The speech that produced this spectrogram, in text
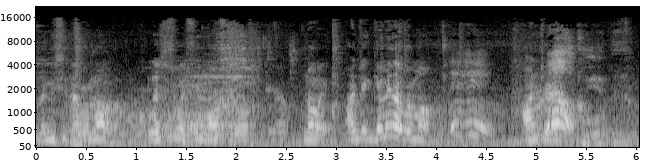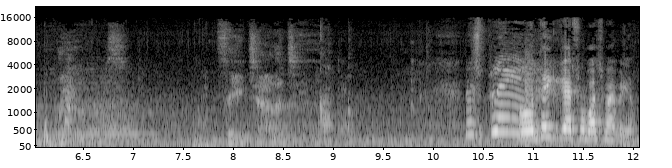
Let me see the remote. Let's switch remotes, bro. Nope. No, wait. Andre, give me the remote. Mm-mm. Andre. No. Fatality. Okay. Let's play. Oh, thank you guys for watching my video.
